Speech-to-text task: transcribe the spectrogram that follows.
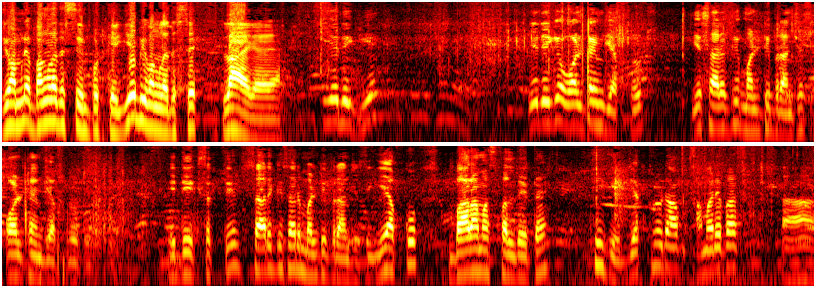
जो हमने बांग्लादेश से इम्पोर्ट किया, ये भी बांग्लादेश से लाया गया है। ये देखिए ये देखिए ऑल टाइम जैक फ्रूट ये सारे के multi branches all time jackfruit है। ये देख सकते हैं सारे के सारे मल्टी ब्रांचेस ये आपको बारह मास फल देता है। ठीक है जैक फ्रूट आप हमारे पास आ,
